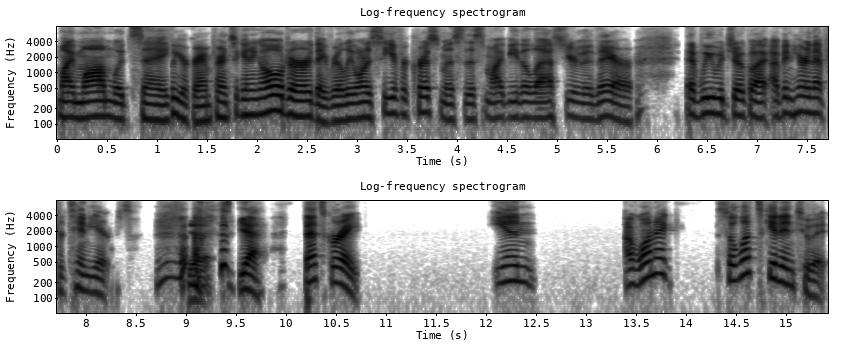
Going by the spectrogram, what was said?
my mom would say, oh, Your grandparents are getting older. They really want to see you for Christmas. This might be the last year they're there. And we would joke like, I've been hearing that for 10 years. Yeah. yeah. That's great. In, I want to, so let's get into it.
